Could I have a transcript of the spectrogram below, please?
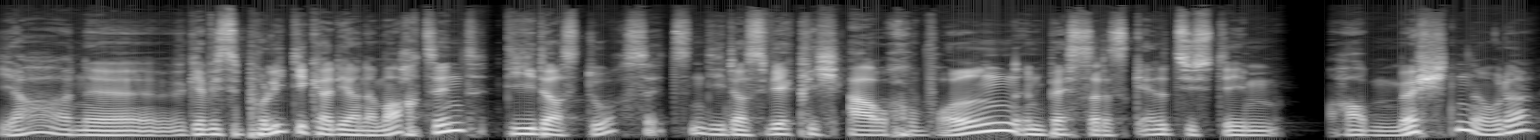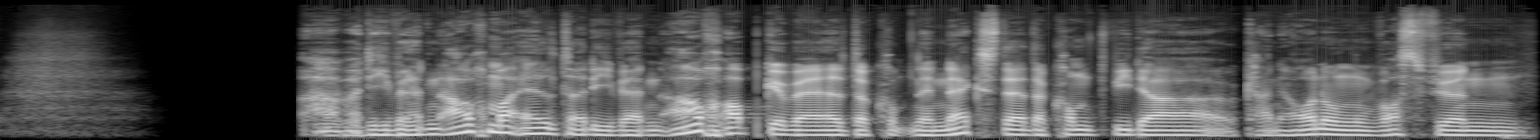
ja, eine gewisse Politiker, die an der Macht sind, die das durchsetzen, die das wirklich auch wollen, ein besseres Geldsystem haben möchten, oder? Aber die werden auch mal älter, die werden auch abgewählt, da kommt eine nächste, da kommt wieder, keine Ahnung, was für ein,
